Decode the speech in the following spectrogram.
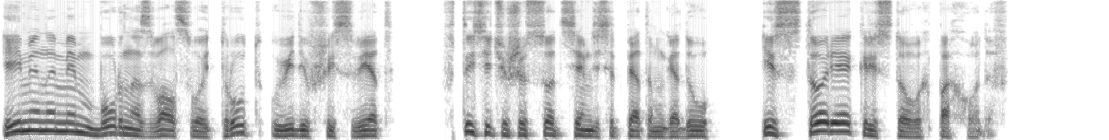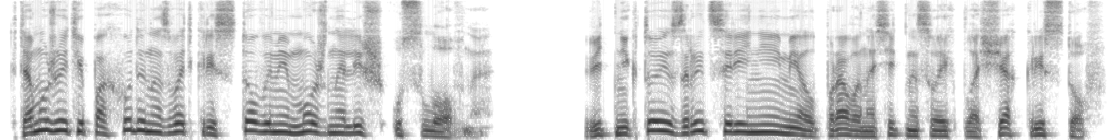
Именно Мембур назвал свой труд, увидевший свет в 1675 году «История крестовых походов». К тому же эти походы назвать крестовыми можно лишь условно. Ведь никто из рыцарей не имел права носить на своих плащах крестов,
